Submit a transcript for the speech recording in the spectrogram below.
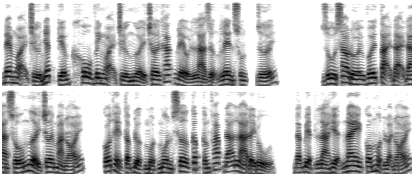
đem ngoại trừ nhất kiếm khô vinh ngoại trừ người chơi khác đều là dựng lên xuống dưới. Dù sao đối với tại đại đa số người chơi mà nói, có thể tập được một môn sơ cấp cấm pháp đã là đầy đủ, đặc biệt là hiện nay có một loại nói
